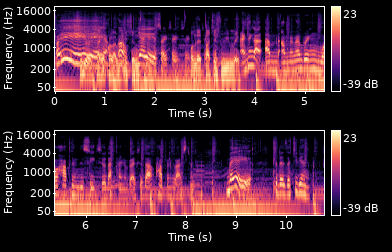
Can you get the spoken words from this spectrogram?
Oh yeah, yeah, yeah, yeah, yeah, yeah. collaboration Oh, yeah, yeah, yeah. Sorry, sorry, sorry. on the sorry. Touch It remix. I think I, I'm I'm remembering what happened this week, so that kind of like so that happened last week. But yeah, yeah. So there's the Kidian and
